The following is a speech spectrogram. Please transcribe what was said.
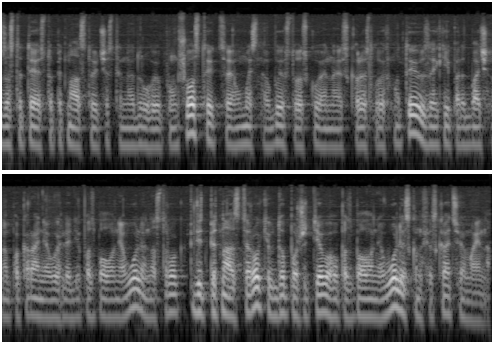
за статтею 115 частиною 2 пункт 6. Це умисне вбивство скоєне з корисливих мотивів, за які передбачено покарання у вигляді позбавлення волі на строк від 15 років до пожиттєвого позбавлення волі з конфіскацією майна.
